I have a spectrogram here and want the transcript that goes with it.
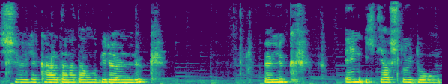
Şöyle kardan adamlı bir önlük. Önlük en ihtiyaç duyduğum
